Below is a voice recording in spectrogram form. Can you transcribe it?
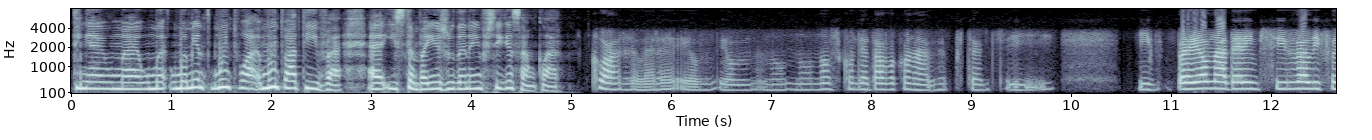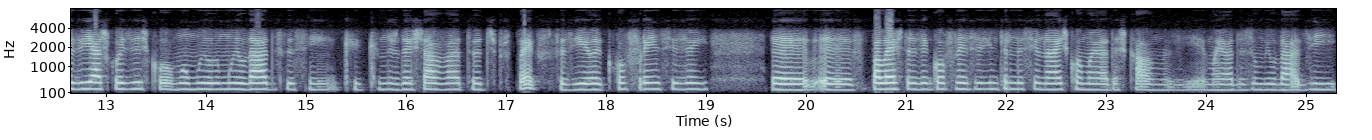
tinha uma, uma, uma mente muito, muito ativa. isso também ajuda na investigação, claro. Claro, ele, era, ele, ele não, não, não se contentava com nada, portanto, e e para ele nada era impossível e fazia as coisas com uma humildade assim que, que nos deixava a todos perplexos. Fazia conferências em eh, eh, palestras em conferências internacionais com a maior das calmas e a maior das humildades e,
